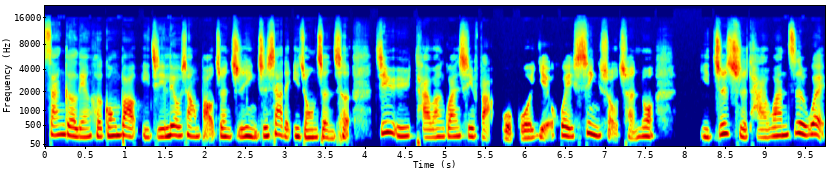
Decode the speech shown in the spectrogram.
三个联合公报以及六项保证指引之下的一中政策。基于《台湾关系法》，我国也会信守承诺。以支持台湾自卫，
